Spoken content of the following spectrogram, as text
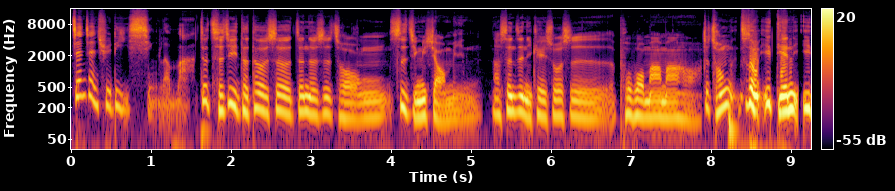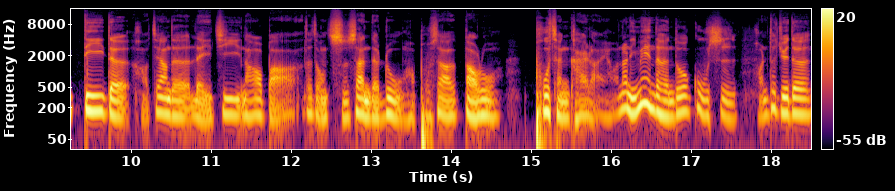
真正去力行了嘛？这慈济的特色真的是从市井小民，那甚至你可以说是婆婆妈妈哈，就从这种一点一滴的哈这样的累积，然后把这种慈善的路哈菩萨道路。铺陈开来哈，那里面的很多故事，好，你都觉得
